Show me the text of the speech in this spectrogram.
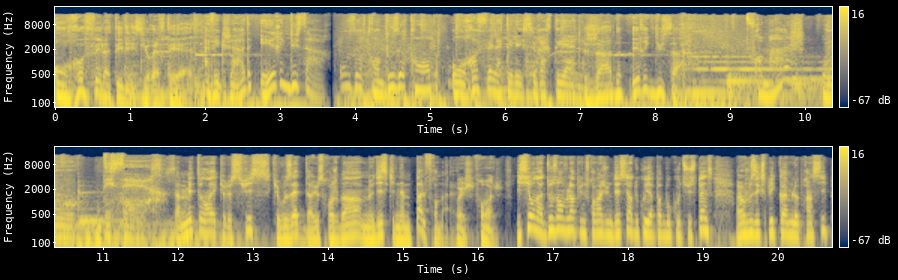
on refait la télé sur RTL. Avec Jade et Eric Dussard. 11h30, 12h30, on refait la télé sur RTL. Jade, Eric Dussard. Fromage ou dessert ça m'étonnerait que le Suisse que vous êtes, Darius Rochebain, me dise qu'il n'aime pas le fromage. Oui, fromage. Ici, on a deux enveloppes, une fromage, une dessert. Du coup, il n'y a pas beaucoup de suspense. Alors, je vous explique quand même le principe.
